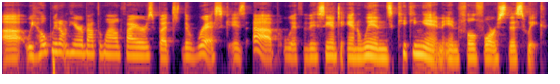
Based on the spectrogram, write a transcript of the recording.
Uh, we hope we don't hear about the wildfires, but the risk is up with the Santa Ana winds kicking in in full force this week.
